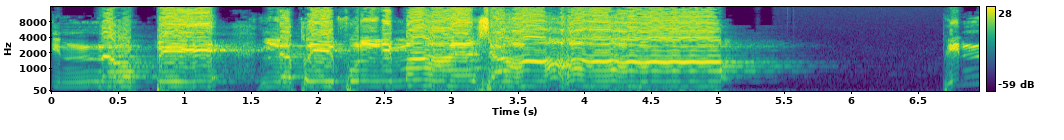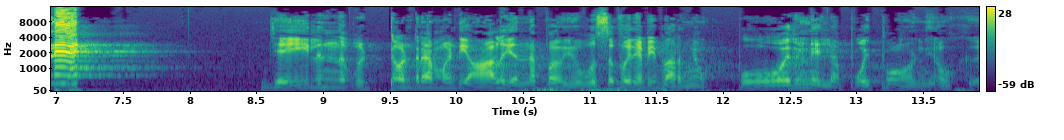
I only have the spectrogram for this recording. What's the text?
ഇന്ന റബ്ബി ലതീഫുൽ ലിമാ യശാ. പിന്നെ നിന്ന് വിട്ടുകൊണ്ടുവരാൻ വേണ്ടി ആൾ എന്നപ്പോ യൂസഫ് നബി പറഞ്ഞു പോരണില്ല പോയി പോണി നോക്ക്.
